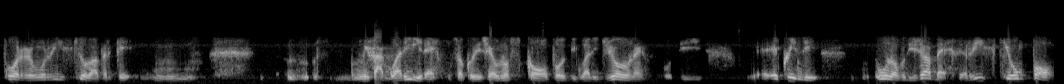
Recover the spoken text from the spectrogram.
corre un rischio ma perché mh, mm, mi fa guarire, so, c'è uno scopo di guarigione di, e quindi uno dice vabbè rischio un po',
